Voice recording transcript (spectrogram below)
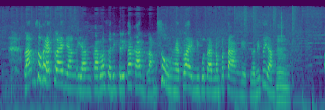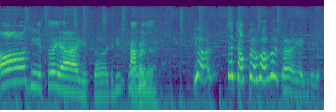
langsung headline yang yang Carlos tadi ceritakan langsung headline di putaran 6 petang gitu dan itu yang Hmm. oh gitu ya gitu jadi nangis Makanya. Ya saya capek banget Eh, kayak gitu gitu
